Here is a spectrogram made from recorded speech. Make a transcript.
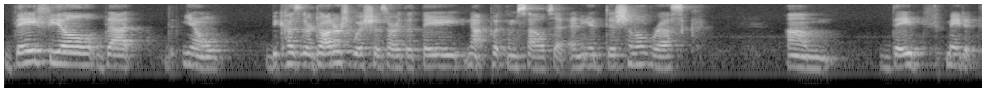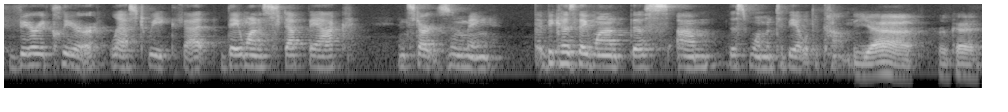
they feel that, you know, because their daughter's wishes are that they not put themselves at any additional risk, um, they've made it very clear last week that they want to step back and start zooming because they want this um, this woman to be able to come. Yeah. Okay.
